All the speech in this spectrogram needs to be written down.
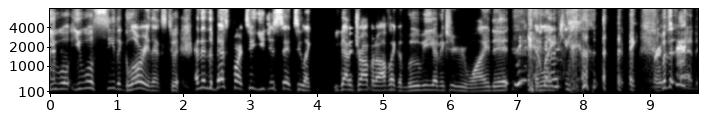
you will you will see the glory that's to it. And then the best part too, you just said too, like you got to drop it off like a movie. You got to make sure you rewind it, and like Make sure But it's the- dead.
